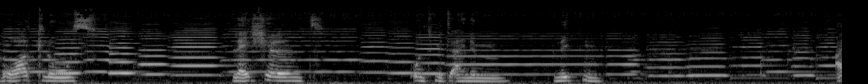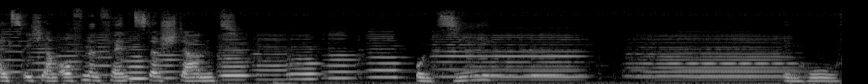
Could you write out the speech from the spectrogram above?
wortlos, lächelnd und mit einem Nicken. Als ich am offenen Fenster stand und sie im Hof.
